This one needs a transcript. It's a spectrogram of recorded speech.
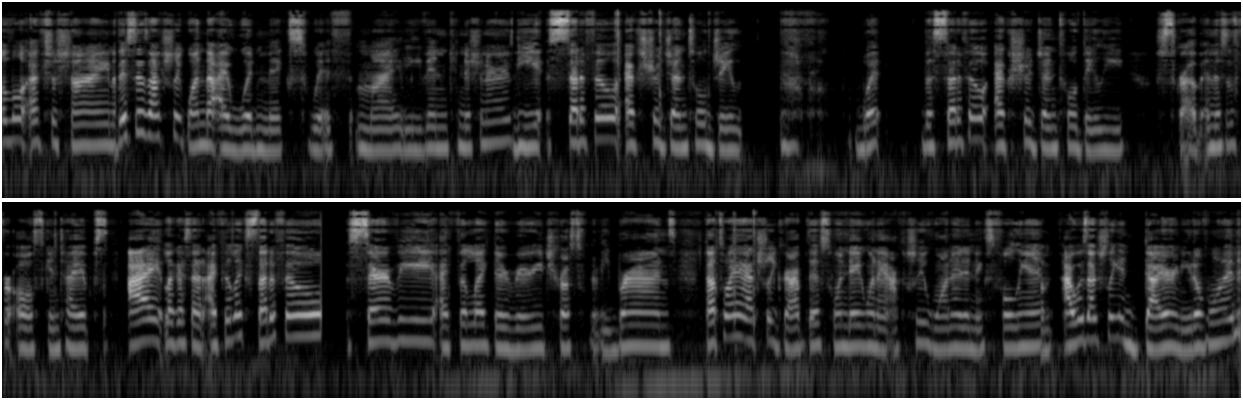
a little extra shine. This is actually one that I would mix with my leave-in conditioner. The Cetaphil Extra Gentle J... what? The Cetaphil Extra Gentle Daily Scrub. And this is for all skin types. I, like I said, I feel like Cetaphil CeraVe, I feel like they're very trustworthy brands. That's why I actually grabbed this one day when I actually wanted an exfoliant. Um, I was actually in dire need of one.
